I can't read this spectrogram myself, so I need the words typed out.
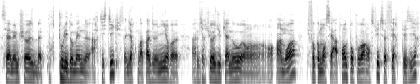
c'est la même chose bah, pour tous les domaines artistiques, c'est-à-dire qu'on ne va pas devenir un virtuose du piano en, un mois, il faut commencer à apprendre pour pouvoir ensuite se faire plaisir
